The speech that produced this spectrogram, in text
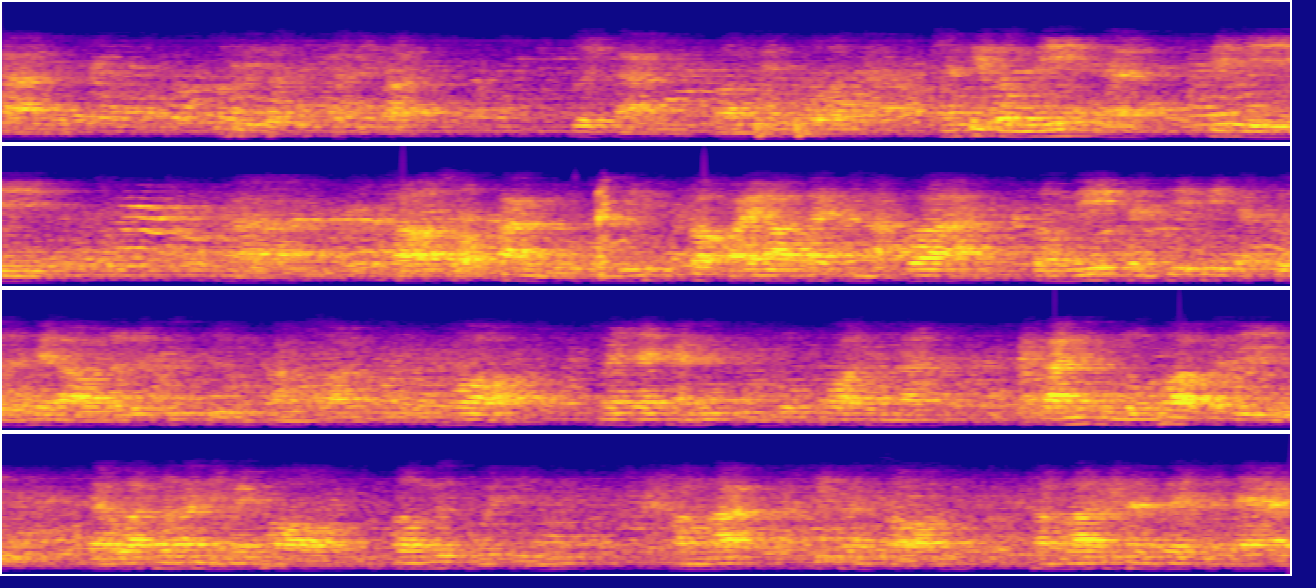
การประพฤติปฏิบัติด้วยการบำเพ็ญภาวนานั้นที่ตรงนี้นะที่มีาสอสอตั้งอยู่ตรงนี้ก็ขอให้เราได้ตระหนักว่า ตรงนี้เป็นที่ที่จะเตือนให้เราระลึกนึกถึงคำสอนของหลวงพ่อ ไม่ใช่แค่นึกถึงหลวงพ่อเท่านั้นการนึกถึงหลวงพ่อก็ดีอยู่แต่ว่าเท่านั้นยังไม่พอต้องนึกไปถึงธรรมะที่ท่านสอนธรรมะที่ท่านได้แสดง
